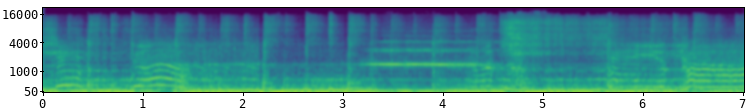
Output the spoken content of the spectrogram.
失德。Can you call?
